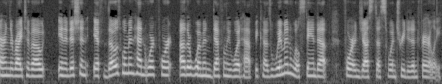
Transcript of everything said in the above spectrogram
earned the right to vote. In addition, if those women hadn't worked for it, other women definitely would have because women will stand up for injustice when treated unfairly.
